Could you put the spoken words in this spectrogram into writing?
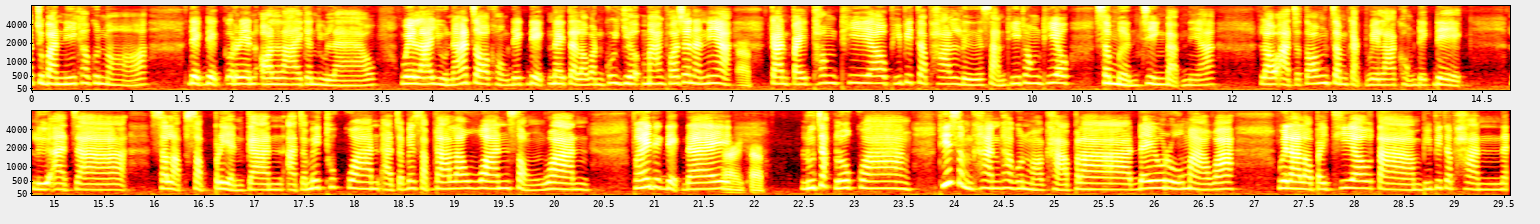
ปัจจุบันนี้ค่ะคุณหมอ เด็กๆเรียนออนไลน์กันอยู่แล้ว เวลาอยู่หน้าจอของเด็กๆ ในแต่ละวันก็เยอะมาก เพราะฉะนั้นเนี่ยครับการไปท่องเที่ยวพิพิธภัณฑ์หรือสถานที่ท่องเที่ยวเสมือนจริงแบบเนี้ย เราอาจจะต้องจำกัดเวลาของเด็กๆ หรืออาจจะสลับสับเปลี่ยนกัน อาจจะไม่ทุกวัน อาจจะเป็นสัปดาห์ละวันสองวัน เพื่อให้เด็กๆได้ใช่ครับรู้จักโลกกว้าง ที่สำคัญค่ะคุณหมอขาปลาได้รู้มาว่า เวลาเราไปเที่ยวตามพิพิธภัณฑ์ใน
